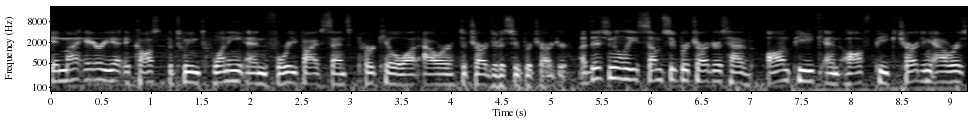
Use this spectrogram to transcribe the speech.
In my area, it costs between 20 and 45 cents per kilowatt hour to charge at a supercharger. Additionally, some superchargers have on-peak and off-peak charging hours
